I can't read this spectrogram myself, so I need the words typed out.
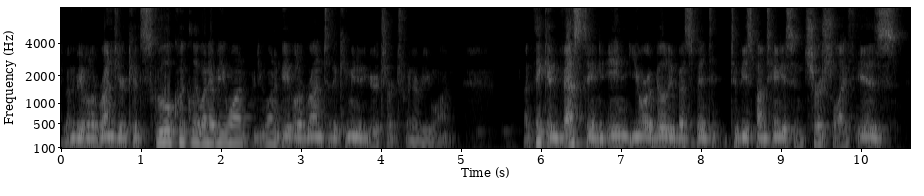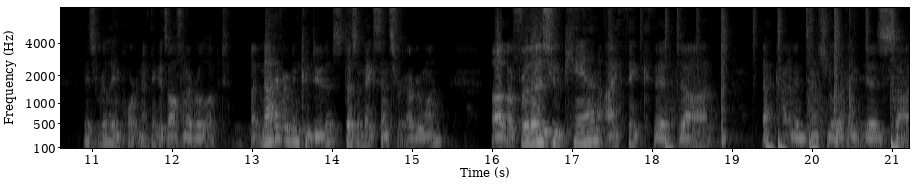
you want to be able to run to your kid's school quickly whenever you want? Or do you want to be able to run to the community of your church whenever you want? I think investing in your ability to be spontaneous in church life is it's really important. I think it's often overlooked. Uh, not everyone can do this. Doesn't make sense for everyone. Uh, but for those who can, I think that uh, that kind of intentional living is uh,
